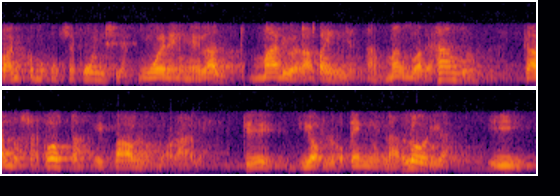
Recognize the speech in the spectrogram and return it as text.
FARC como consecuencia. Mueren en el alto Mario de la Peña, Armando Alejandro, Carlos Acosta y Pablo Morales. Que Dios lo tenga en la gloria y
